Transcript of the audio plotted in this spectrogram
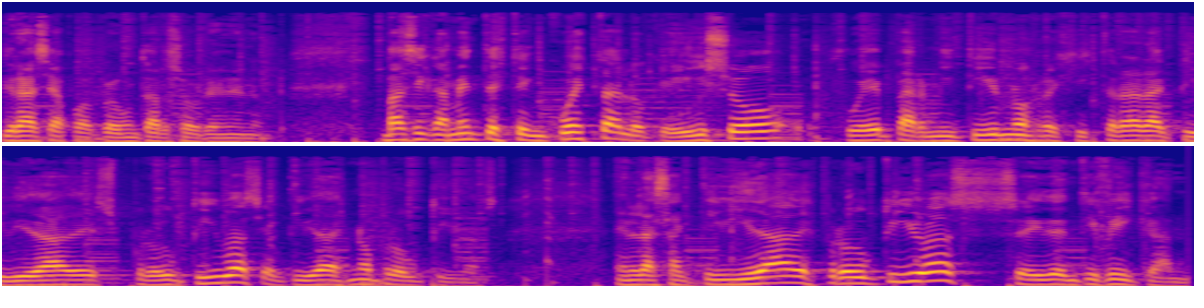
gracias por preguntar sobre la ENUT. Básicamente esta encuesta lo que hizo fue permitirnos registrar actividades productivas y actividades no productivas. En las actividades productivas se identifican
